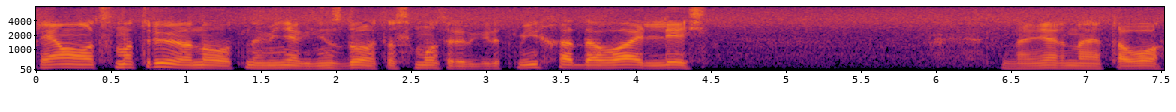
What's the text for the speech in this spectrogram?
Прямо вот смотрю, оно вот на меня гнездо это смотрит. Говорит, Миха, давай лезь. Наверное, того.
